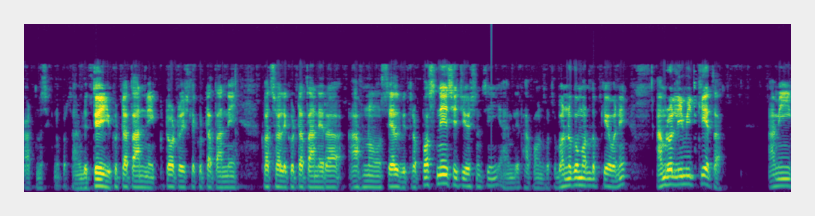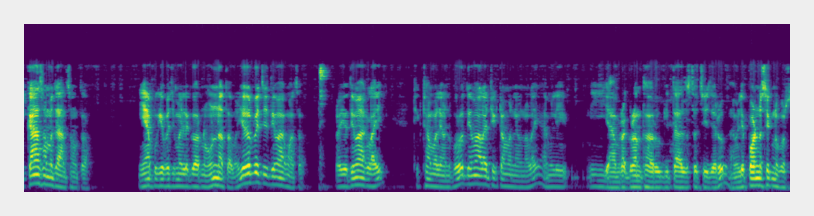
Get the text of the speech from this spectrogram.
काट्न सिक्नुपर्छ। हामीले त्यही खुट्टा तान्ने टोटोइसले खुट्टा तान्ने कछुवाले खुट्टा तानेर आफ्नो सेलभित्र पस्ने सिचुएसन चाहिँ हामीले थाहा पाउनुपर्छ। भन्नुको मतलब के हो भने हाम्रो लिमिट के त हामी कहाँसम्म जान्छौँ त? यहाँ पुगेपछि मैले गर्नुहुन्न त? यो सबै चिज दिमागमा छ। र यो दिमागलाई ठिक ठाउँमा ल्याउनु पऱ्यो दिमागलाई ठिक ठाउँमा ल्याउनलाई हामीले यी हाम्रा ग्रन्थहरू गीता जस्तो चिजहरू हामीले पढ्न सिक्नुपर्छ।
